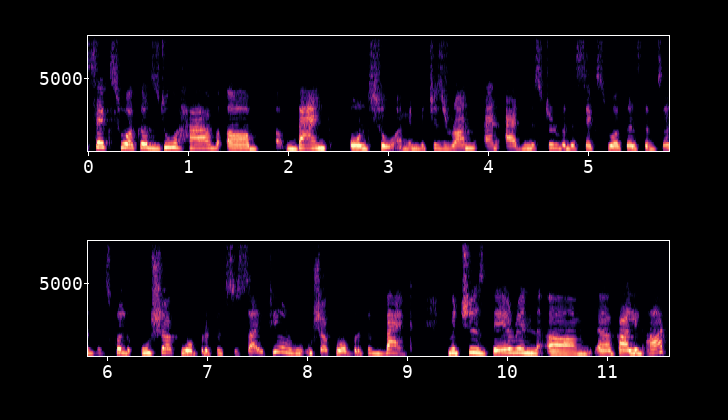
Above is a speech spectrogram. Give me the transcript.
sex workers do have a bank also, I mean, which is run and administered by the sex workers themselves. It's called Usha Cooperative Society or Usha Cooperative Bank, which is there in um, uh, Kalighat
